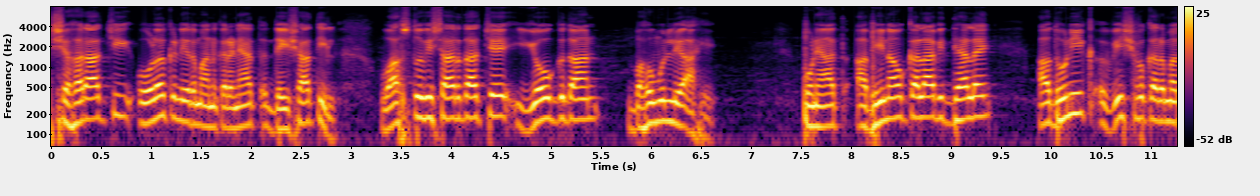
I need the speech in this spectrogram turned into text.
शहराची ओळख निर्माण करण्यात देशातील वास्तुविशारदाचे योगदान बहुमूल्य आहे. पुण्यात अभिनव कला विद्यालय आधुनिक विश्वकर्म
